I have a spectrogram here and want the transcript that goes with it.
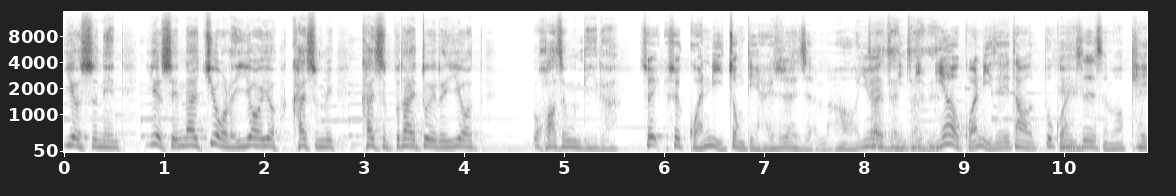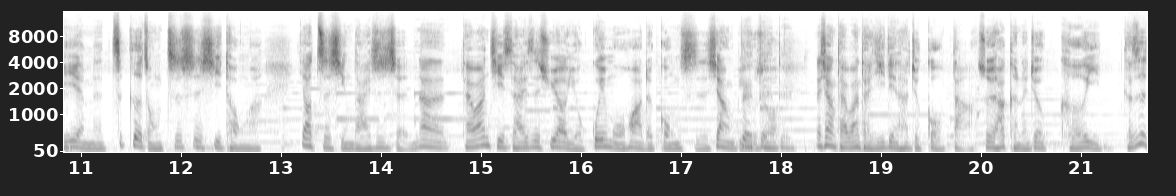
一二十年，一二十年他旧了以后又开始没开始不太对了，又又发生问题了。所以所以管理重点还是在人嘛，哦，因为你你你要有管理这一套，不管是什么 KM 这各种知识系统啊，要执行的还是人。那台湾其实还是需要有规模化的公司，像比如说那像台湾台积电，它就够大，所以它可能就可以。可是。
